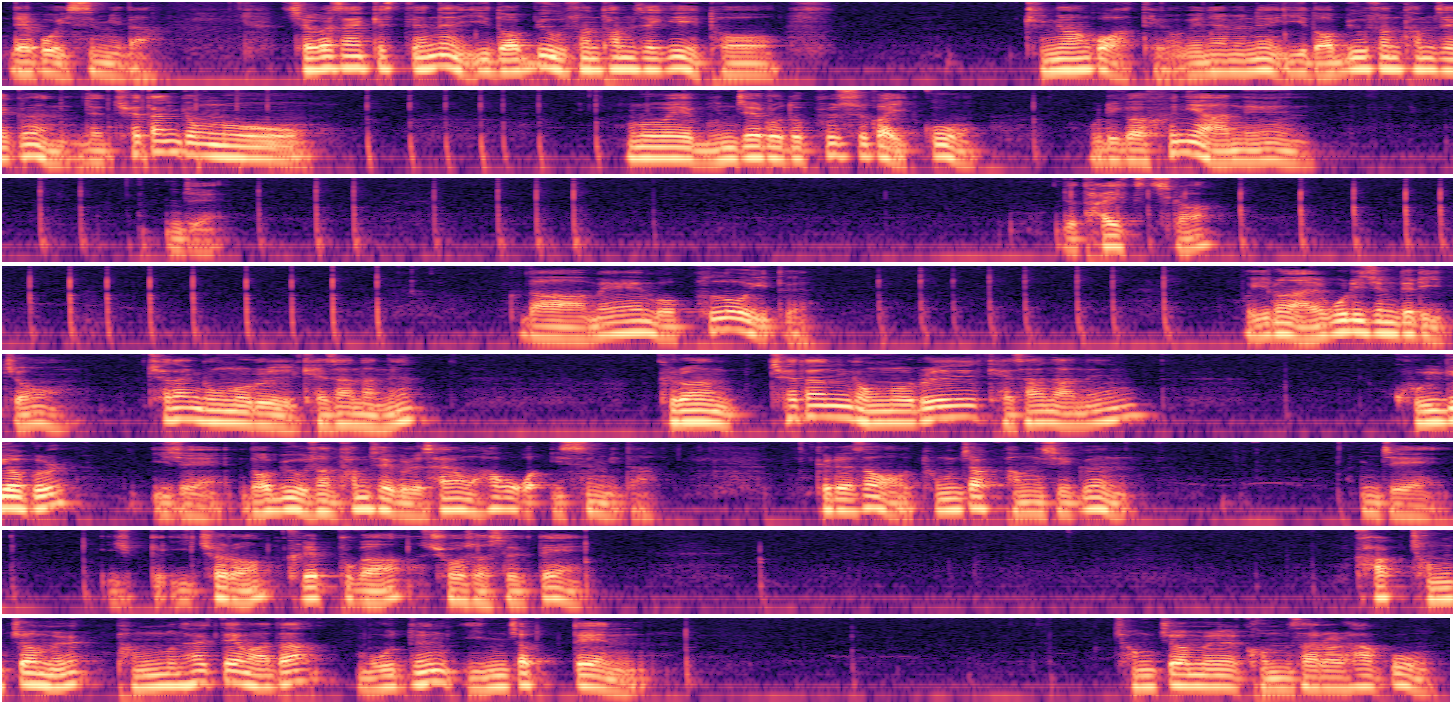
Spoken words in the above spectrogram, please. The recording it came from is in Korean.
내고 있습니다. 제가 생각했을 때는 이 너비 우선 탐색이 더 중요한 것 같아요. 왜냐면은 이 너비 우선 탐색은 이제 최단 경로로의 문제로도 풀 수가 있고, 우리가 흔히 아는 이제 이제 다익스가 그 다음에 뭐 플로이드 뭐 이런 알고리즘들이 있죠. 최단 경로를 계산하는 그런 최단 경로를 계산하는 골격을 이제 너비 우선 탐색을 사용하고 있습니다. 그래서 동작 방식은 이제 이처럼 그래프가 주어졌을 때 각 정점을 방문할 때마다 모든 인접된 정점을 검사를 하고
